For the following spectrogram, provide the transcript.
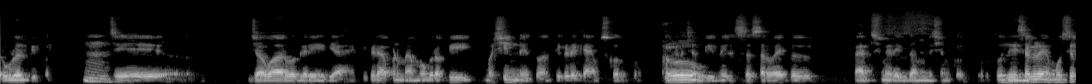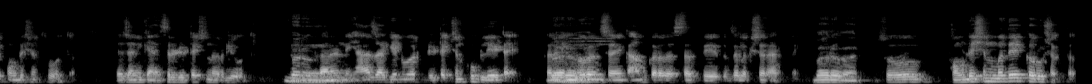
rural people. जे जवार वगैरे एरिया आहे तिकडे आपण मॅमोग्राफी मशीन नेतो आणि तिकडे कॅम्प्स करतो. फिमेल्सचं सर्वायकल पॅप्समियर एक्झामिनेशन करतो. तो ते. सगळं एमओसी फाउंडेशन थ्रू होतं. त्याच्याने कॅन्सर डिटेक्शन अर्ली होतं. बरोबर. कारण ह्या जागेंवर डिटेक्शन खूप लेट आहे. कारण. इग्नोरन्स आहे काम करत असतात ते त्याचं लक्ष राहत नाही. बरोबर. सो फाउंडेशनमध्ये करू शकतात.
